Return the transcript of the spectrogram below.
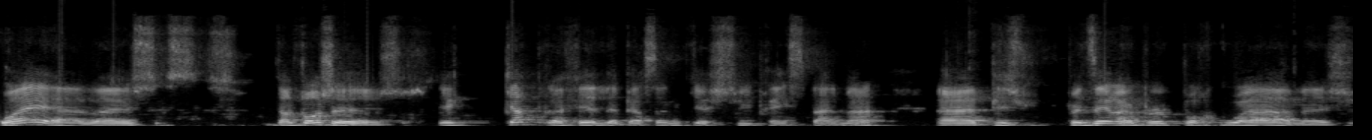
Oui, euh, ben, dans le fond, il y a quatre profils de personnes que je suis principalement. puis je peux dire un peu pourquoi je,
